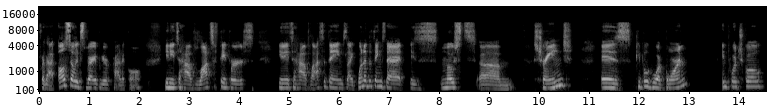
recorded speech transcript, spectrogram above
for that. Also, it's very bureaucratical. You need to have lots of papers you need to have lots of things like one of the things that is most um, strange is people who are born in portugal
